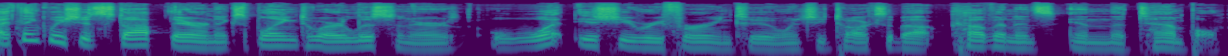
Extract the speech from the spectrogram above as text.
I think we should stop there and explain to our listeners what is she referring to when she talks about covenants in the temple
